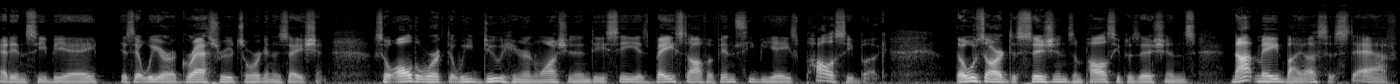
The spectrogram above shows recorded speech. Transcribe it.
at NCBA is that we are a grassroots organization. So all the work that we do here in Washington, D.C. is based off of NCBA's policy book. Those are decisions and policy positions not made by us as staff,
